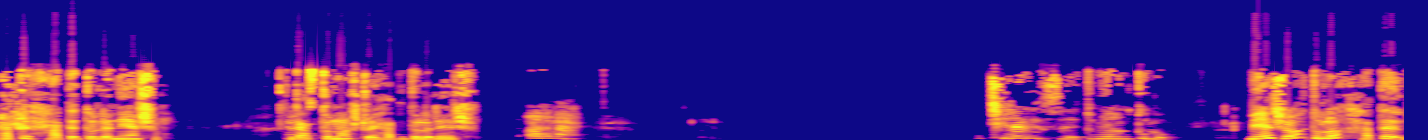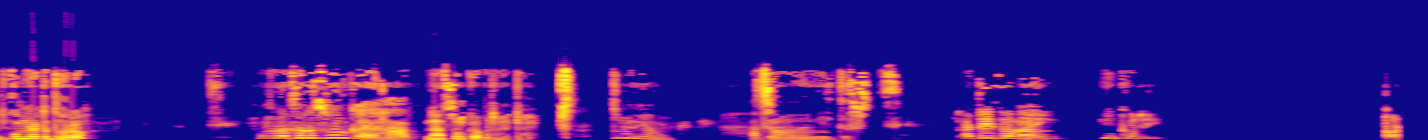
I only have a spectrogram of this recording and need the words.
হাতে হাতে তুলে নিয়ে আসো। গাছ তো নষ্ট হয় হাতে তুলে নিয়ে না। ছিঁড়ে গেছে তুমি এখন তুলো। নিয়ে এসো তুলো। হাতে কুমড়াটা ধরো। কুমড়া তুলে চুলকায় হাত। না চুলকাবে না এটা। তুমি নাও। আচ্ছা নিতে কাটেই তো নাই কি করি? কাট।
